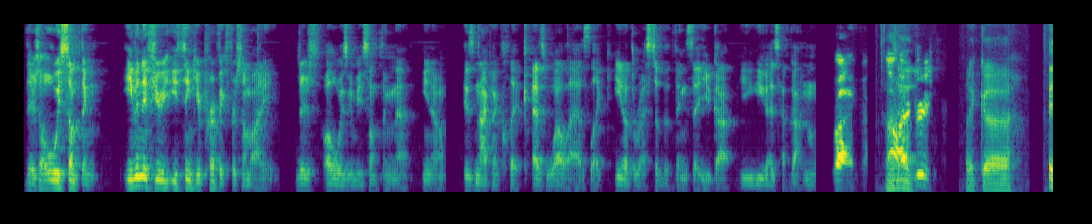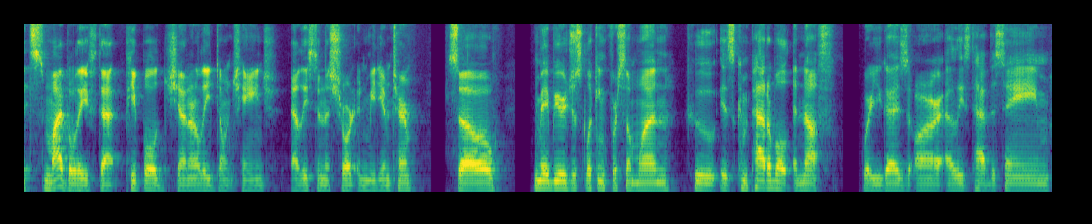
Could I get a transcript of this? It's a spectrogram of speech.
There's always something, even if you you think you're perfect for somebody, there's always going to be something that you know is not going to click as well as like you know the rest of the things that you got you, you guys have gotten Right. No, I agree. like uh, it's my belief that people generally don't change, at least in the short and medium term. So maybe you're just looking for someone who is compatible enough where you guys are at least have the same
